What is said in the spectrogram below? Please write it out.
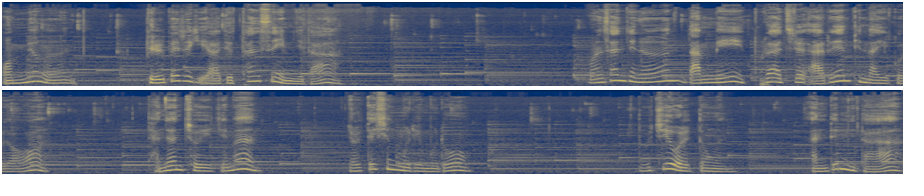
원명은 빌베르기아 뉴탄스입니다. 원산지는 남미, 브라질, 아르헨티나이고요. 단연초이지만 열대식물이므로 노지 활동은 안 됩니다.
